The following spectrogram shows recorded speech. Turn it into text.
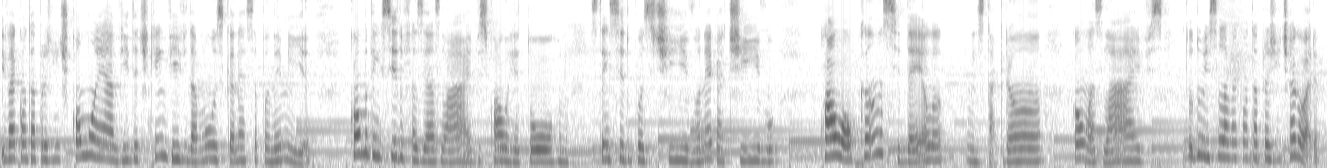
e vai contar pra gente como é a vida de quem vive da música nessa pandemia. Como tem sido fazer as lives, qual o retorno, se tem sido positivo, negativo, qual o alcance dela no Instagram, com as lives, tudo isso ela vai contar pra gente agora.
